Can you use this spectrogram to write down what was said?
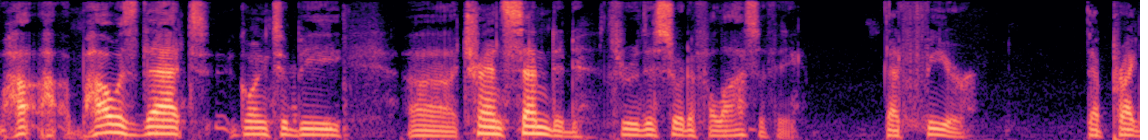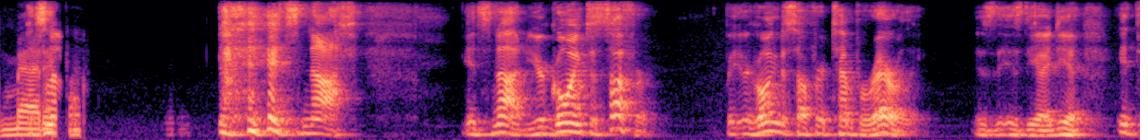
How, how- how is that going to be uh, transcended through this sort of philosophy? That fear, that pragmatic. It's not. it's not. It's not. You're going to suffer, but you're going to suffer temporarily. Is is the idea? It,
